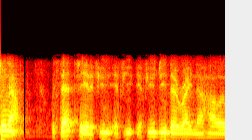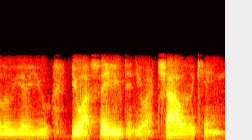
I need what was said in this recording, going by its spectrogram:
So now, with that said, if you if you if you do that right now, hallelujah, you you are saved and you are a child of the King.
